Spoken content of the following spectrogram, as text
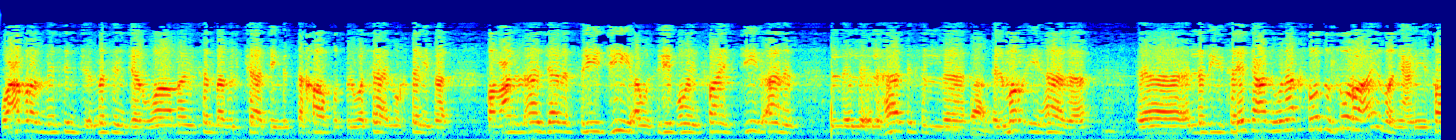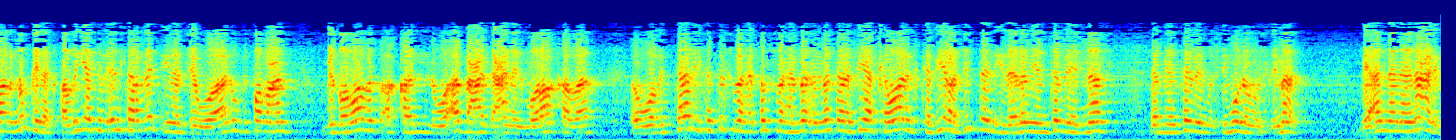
وعبر المسنجر وما يسمى بالشاتنج التخاطب بالوسائل المختلفة طبعا الآن جاء 3G أو 3.5G الآن الهاتف المرئي هذا آه الذي سيجعل هناك صوت وصورة أيضا. يعني صار نقلت قضية الإنترنت إلى الجوال وطبعا بضوابط أقل وأبعد عن المراقبة وبالتالي ستصبح تصبح المسألة فيها كوارث كبيرة جدا إذا لم ينتبه الناس لم ينتبه المسلمون والمسلمات. لأننا نعرف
